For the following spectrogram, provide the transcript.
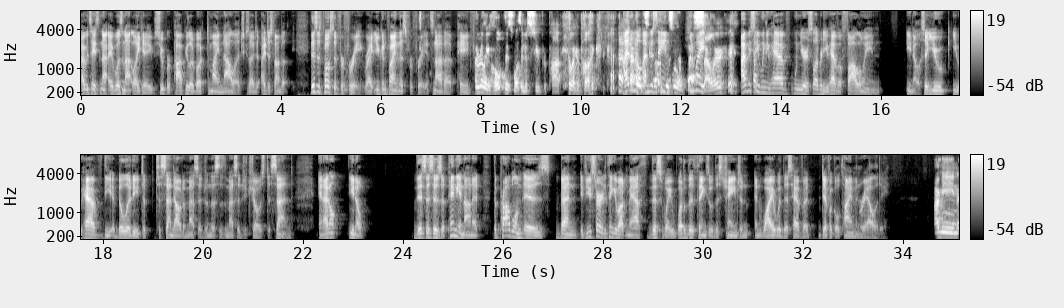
I would say it's not. It was not like a super popular book to my knowledge because I, I just found it. This is posted for free, right? You can find this for free. It's not a paid. I For, really hope this wasn't a super popular book. I don't know. I'm just saying. this was a bestseller. obviously when you have when you're a celebrity you have a following you know so you you have the ability to to send out a message and this is the message he chose to send and i don't you know this is his opinion on it the problem is ben if you started to think about math this way what other things would this change and and why would this have a difficult time in reality? I mean,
